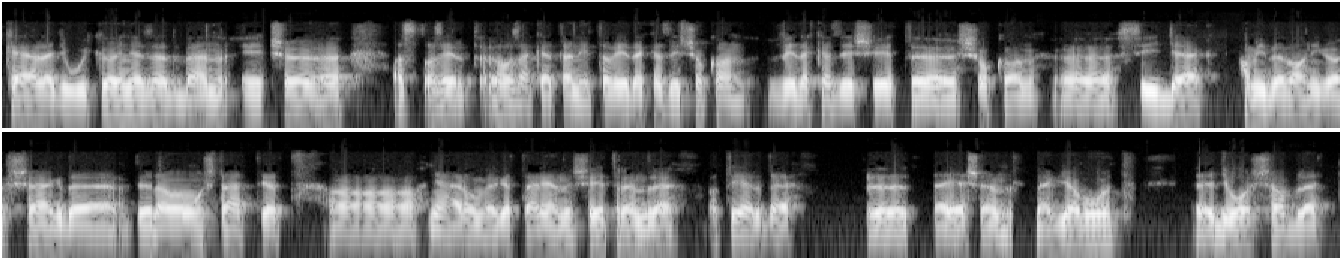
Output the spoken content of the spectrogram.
kell egy új környezetben, és ö, azt azért hozzá kell tenni itt a védekezés, sokan védekezését ö, sokan ö, szídják, amiben van igazság, de például most áttért a nyáron vegetáriánus étrendre, a térde teljesen megjavult, gyorsabb lett,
